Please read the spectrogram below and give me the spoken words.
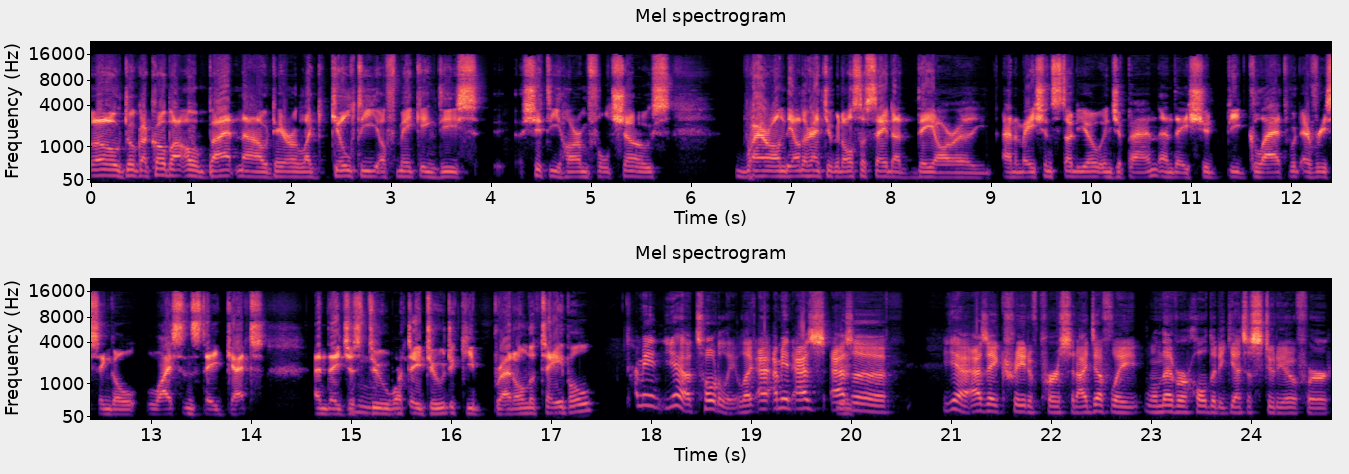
oh Doga Kobo oh bad now they're like guilty of making these shitty harmful shows where on the other hand you could also say that they are an animation studio in japan and they should be glad with every single license they get and they just Mhm. do what they do to keep bread on the table I mean, yeah, totally. Like, I, I mean, as as a yeah, as a creative person, I definitely will never hold it against a studio for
